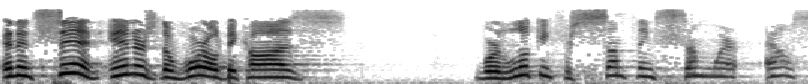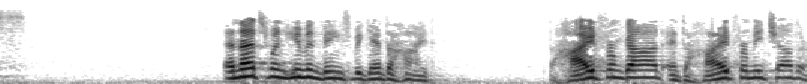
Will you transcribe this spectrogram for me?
And then sin enters the world because we're looking for something somewhere else. And that's when human beings begin to hide. To hide from God and to hide from each other.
